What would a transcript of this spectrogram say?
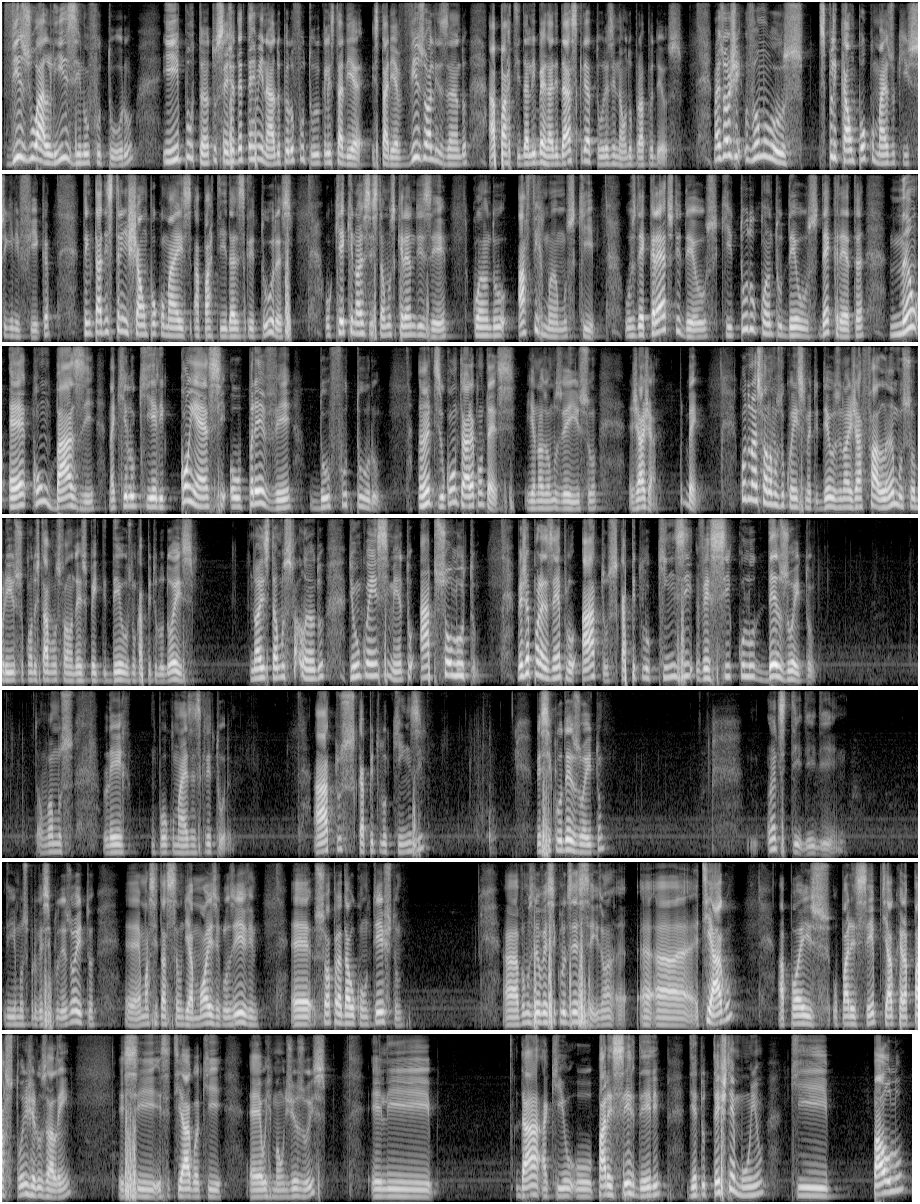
visualize no futuro e, portanto, seja determinado pelo futuro que ele estaria, estaria visualizando a partir da liberdade das criaturas e não do próprio Deus. Mas hoje vamos explicar um pouco mais o que isso significa, tentar destrinchar um pouco mais a partir das escrituras o que que nós estamos querendo dizer quando afirmamos que os decretos de Deus, que tudo quanto Deus decreta, não é com base naquilo que ele conhece ou prevê do futuro. Antes, o contrário acontece. E nós vamos ver isso já já. Muito bem. Quando nós falamos do conhecimento de Deus, e nós já falamos sobre isso quando estávamos falando a respeito de Deus no capítulo 2, nós estamos falando de um conhecimento absoluto. Veja, por exemplo, Atos, capítulo 15, versículo 18. Então vamos ler um pouco mais a escritura. Atos, capítulo 15, versículo 18. Antes de, de, de irmos para o versículo 18, é uma citação de Amós, inclusive, é, só para dar o contexto, ah, vamos ler o versículo 16. Ah, ah, é Tiago, após o parecer, Tiago que era pastor em Jerusalém, esse, esse Tiago aqui é o irmão de Jesus, ele dá aqui o, o parecer dele diante do testemunho que Paulo,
